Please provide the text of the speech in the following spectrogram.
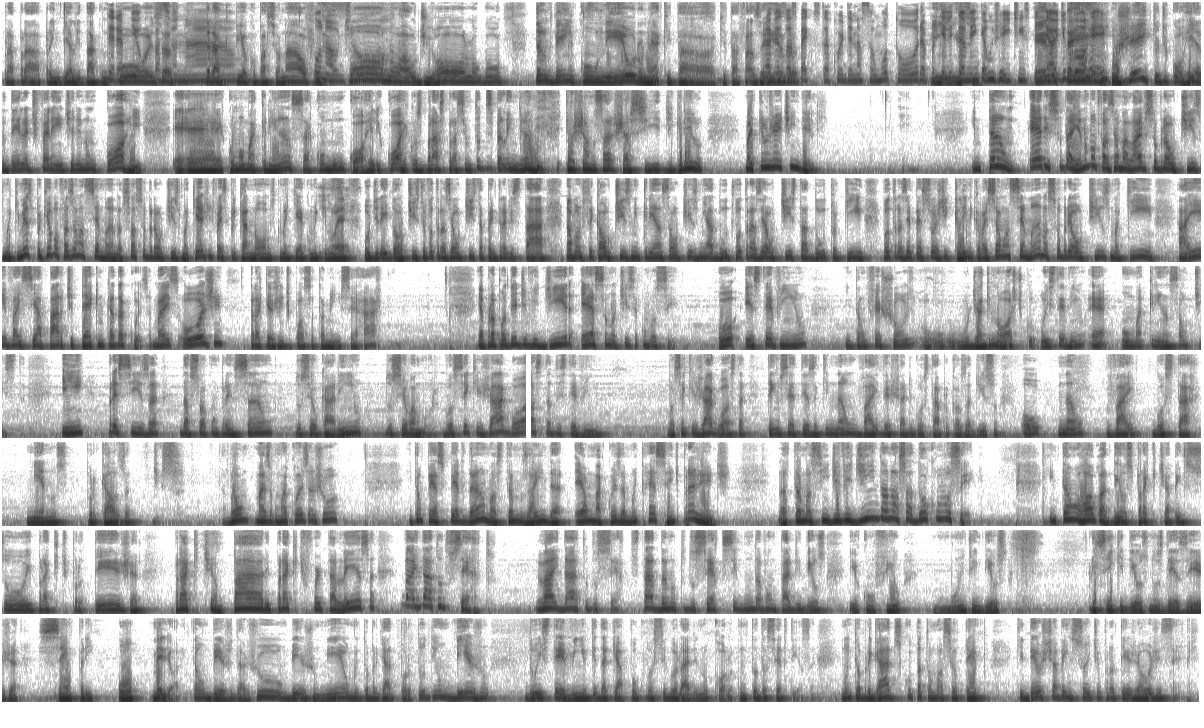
para aprender a lidar com terapia coisas, ocupacional, terapia ocupacional, fonoaudiólogo também com o neuro, né, que tá, que tá fazendo. Para ver os aspectos da coordenação motora, porque Isso. ele também tem um jeitinho especial ele de tem, correr. O jeito de correr dele é diferente. Ele não corre é, é, como uma criança comum corre. Ele corre com os braços para cima, tudo espelengando, que eu chamo sabe, chassi de grilo, mas tem um jeitinho dele. Então, era isso daí. Eu não vou fazer uma live sobre autismo aqui, mesmo porque eu vou fazer uma semana só sobre autismo aqui. A gente vai explicar nomes, como é que é, como é que isso. não é o direito do autista. Eu vou trazer autista para entrevistar. Nós vamos explicar autismo em criança, autismo em adulto. Vou trazer autista adulto aqui. Vou trazer pessoas de clínica. Vai ser uma semana sobre autismo aqui. Aí vai ser a parte técnica da coisa. Mas hoje, para que a gente possa também encerrar, é para poder dividir essa notícia com você. O Estevinho então fechou o, o, o diagnóstico, o Estevinho é uma criança autista e precisa da sua compreensão, do seu carinho, do seu amor. Você que já gosta do Estevinho, você que já gosta, tenho certeza que não vai deixar de gostar por causa disso ou não vai gostar menos por causa disso. Tá bom? Mais alguma coisa, Ju? Então peço perdão, nós estamos ainda. É uma coisa muito recente para gente. Nós estamos assim dividindo a nossa dor com você. Então, rogo a Deus para que te abençoe, para que te proteja, para que te ampare, para que te fortaleça. Vai dar tudo certo. Vai dar tudo certo. Está dando tudo certo segundo a vontade de Deus. E eu confio muito em Deus. E sei que Deus nos deseja sempre o melhor. Então, um beijo da Ju, um beijo meu, muito obrigado por tudo e um beijo do Estevinho, que daqui a pouco vou segurar ele no colo, com toda certeza. Muito obrigado, desculpa tomar seu tempo. Que Deus te abençoe e te proteja hoje e sempre.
